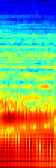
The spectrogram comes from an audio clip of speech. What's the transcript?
you.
